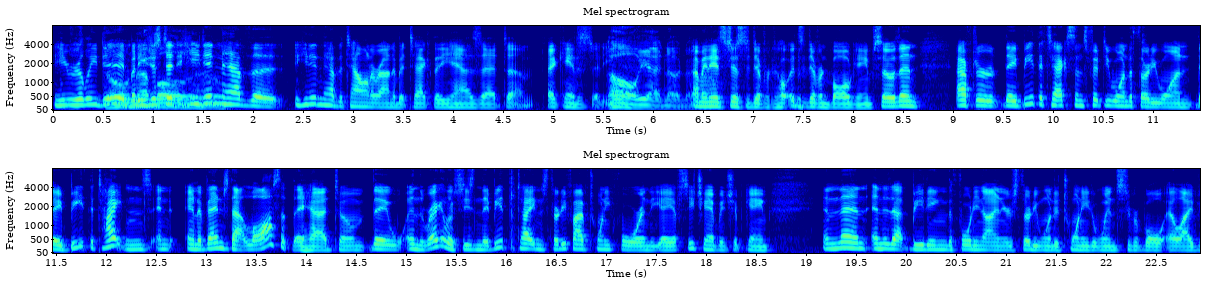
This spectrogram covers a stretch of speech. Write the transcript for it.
He Just really did, but he just did. He didn't have the he didn't have the talent around him at Tech that he has at um, at Kansas City. oh yeah, no, no. I mean, it's just a different it's a different ball game. So then after they beat the Texans 51 to 31, they beat the Titans and and avenged that loss that they had to them. They in the regular season, they beat the Titans 35-24 in the AFC Championship game and then ended up beating the 49ers 31 to 20 to win Super Bowl LIV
